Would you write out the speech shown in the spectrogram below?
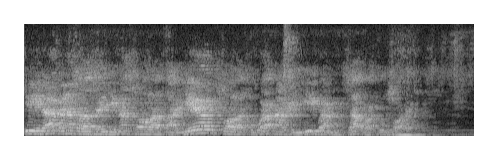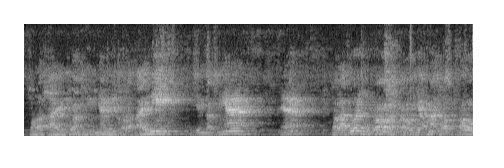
Ida karena sholat sayyidina sholat tayyib sholat tua asyi bangsa waktu sore. Sholat tayyib itu aslinya dari sholat ini sintasnya ya Sholatun mukron, kalau jamak kalau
